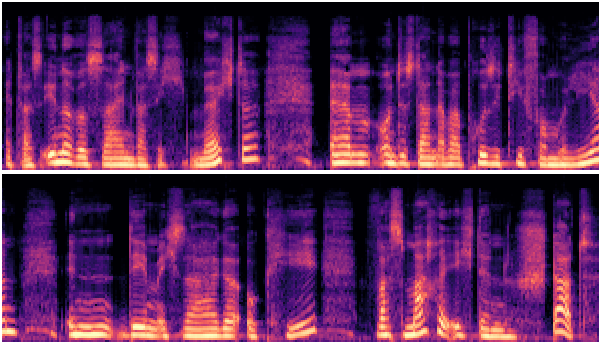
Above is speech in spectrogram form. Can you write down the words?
etwas Inneres sein, was ich möchte, ähm, und es dann aber positiv formulieren, indem ich sage, okay, was mache ich denn statt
